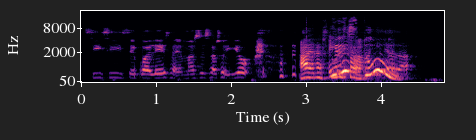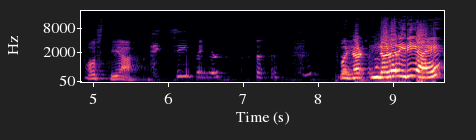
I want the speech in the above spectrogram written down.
Sí, sí, sé cuál es. Además, esa soy yo. ah, eras tú. ¡Eres esta? tú! Hostia. Sí, soy yo. Pues no, no lo diría, ¿eh?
